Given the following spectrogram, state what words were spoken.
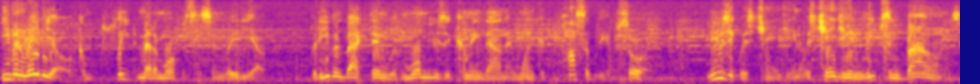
Even radio, a complete metamorphosis in radio. But even back then, with more music coming down than one could possibly absorb, music was changing, and it was changing in leaps and bounds.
